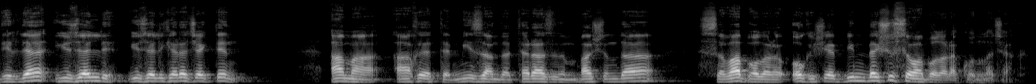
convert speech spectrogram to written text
Dilde 150. 150 kere çektin. Ama ahirette mizanda terazinin başında sevap olarak o kişiye 1500 sevap olarak konulacak.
